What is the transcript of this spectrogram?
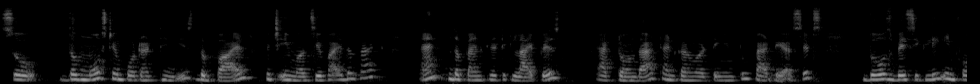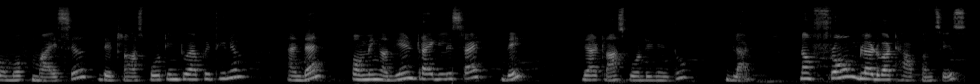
so the most important thing is the bile which emulsify the fat and the pancreatic lipase act on that and converting into fatty acids. Those basically in form of micelle they transport into epithelium and then forming again triglyceride they they are transported into blood. Now from blood what happens is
